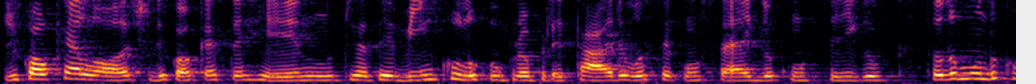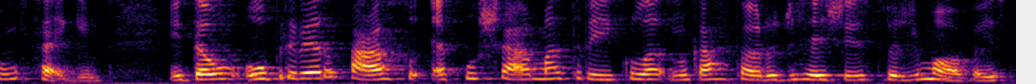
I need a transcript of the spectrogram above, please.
de qualquer lote, de qualquer terreno, não precisa ter vínculo com o proprietário, você consegue, eu consigo, todo mundo consegue. Então, o primeiro passo é puxar a matrícula no cartório de registro de imóveis,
